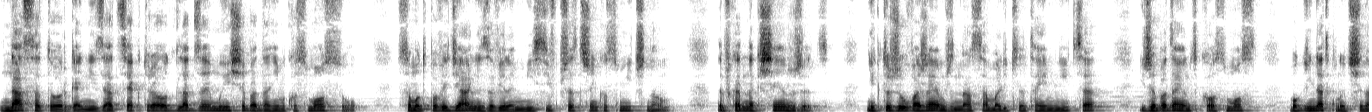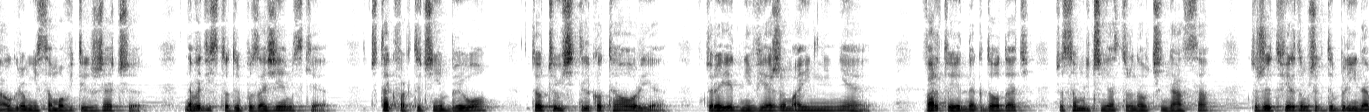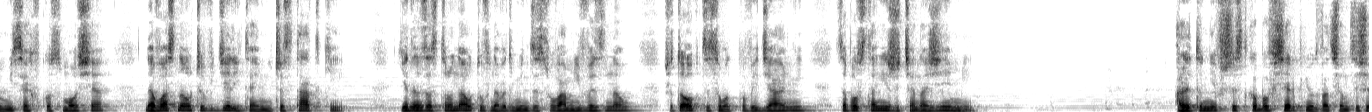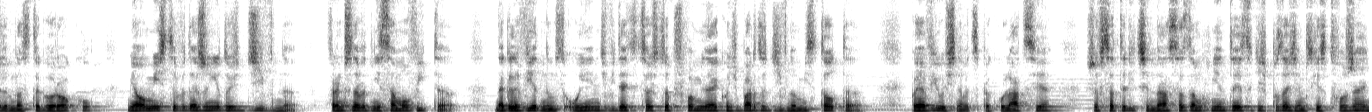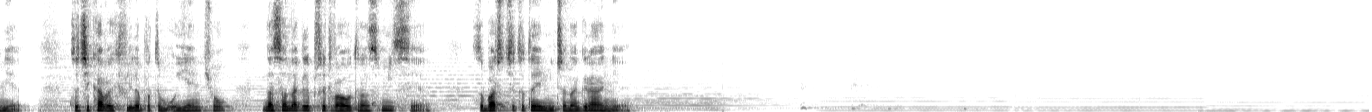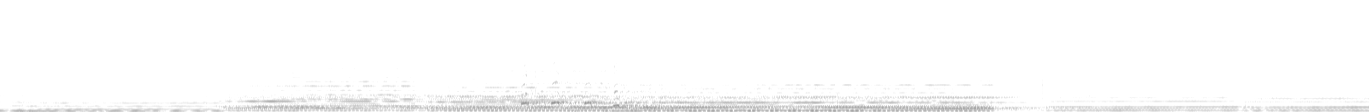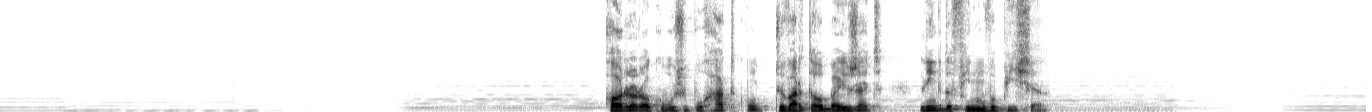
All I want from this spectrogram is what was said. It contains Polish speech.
NASA to organizacja, która od lat zajmuje się badaniem kosmosu. Są odpowiedzialni za wiele misji w przestrzeń kosmiczną, np. na Księżyc. Niektórzy uważają, że NASA ma liczne tajemnice i że badając kosmos mogli natknąć się na ogrom niesamowitych rzeczy, nawet istoty pozaziemskie. Czy tak faktycznie było? To oczywiście tylko teorie, w które jedni wierzą, a inni nie. Warto jednak dodać, że są liczni astronauci NASA, którzy twierdzą, że gdy byli na misjach w kosmosie, na własne oczy widzieli tajemnicze statki. Jeden z astronautów nawet między słowami wyznał, że to obcy są odpowiedzialni za powstanie życia na Ziemi. Ale to nie wszystko, bo w sierpniu 2017 roku miało miejsce wydarzenie dość dziwne, wręcz nawet niesamowite. Nagle w jednym z ujęć widać coś, co przypomina jakąś bardzo dziwną istotę. Pojawiły się nawet spekulacje, że w satelicie NASA zamknięte jest jakieś pozaziemskie stworzenie. Co ciekawe, chwilę po tym ujęciu NASA nagle przerwało transmisję. Zobaczcie to tajemnicze nagranie. Horror o Kubusiu Puchatku. Czy warto obejrzeć? Link do filmu w opisie.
